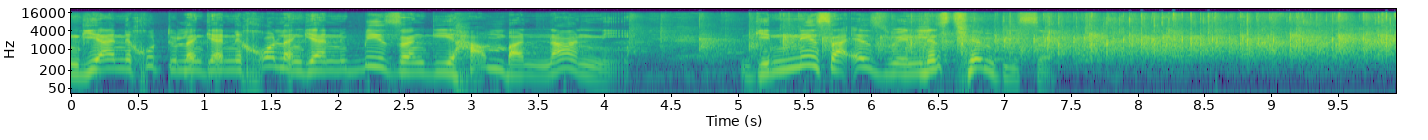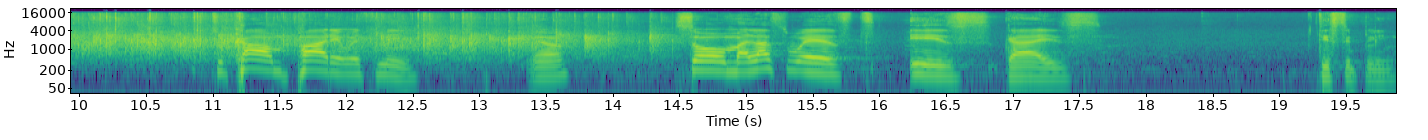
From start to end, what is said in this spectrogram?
ngiyanihudula ngiyanihola ngiyanibiza ngihamba nani nginisa ezweni lesithembiso to come party with me yeah. so my last words is guys, discipline.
